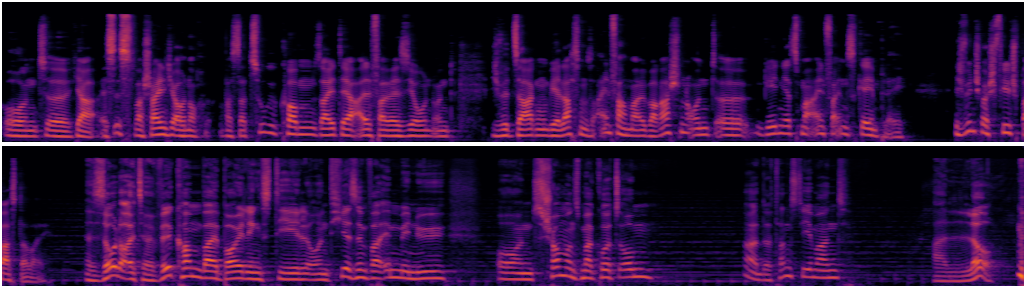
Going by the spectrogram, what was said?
Und äh, ja, es ist wahrscheinlich auch noch was dazugekommen seit der Alpha-Version. Und ich würde sagen, wir lassen uns einfach mal überraschen und äh, gehen jetzt mal einfach ins Gameplay. Ich wünsche euch viel Spaß dabei. So Leute, willkommen bei Boiling Steel und hier sind wir im Menü und schauen wir uns mal kurz um. Ah, da tanzt jemand. Hallo.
